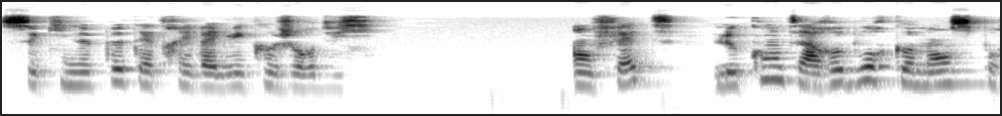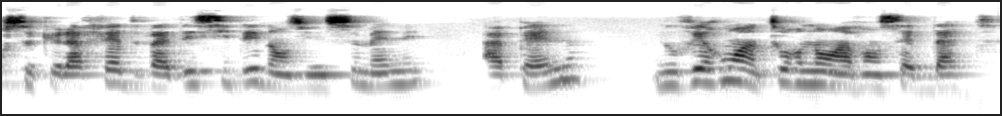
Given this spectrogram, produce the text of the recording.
ce qui ne peut être évalué qu'aujourd'hui. En fait, le compte à rebours commence pour ce que la Fed va décider dans une semaine à peine, nous verrons un tournant avant cette date.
